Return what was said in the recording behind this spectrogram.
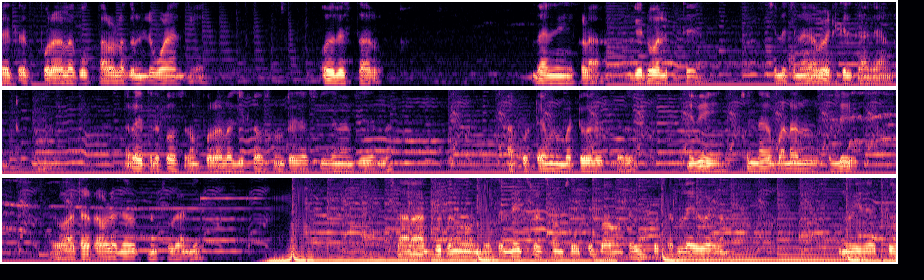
రైతుల పొలాలకు కాలువలకు నిలవడానికి వదిలేస్తారు వదిలిస్తారు. దాన్ని ఇక్కడ గెట్ వలిపితే చిన్న చిన్నగా బయటకు వెళ్తాయి అన్నట్టు రైతులకు అవసరం పొలాలకు ఇట్లా అవసరం ఉంటుంది కదా సీజన్ అండ్ సీజన్లో అప్పుడు టైంని బట్టి వదులుతారు ఇది చిన్నగా బండలు వెళ్ళి వాటర్ రావడం జరుగుతుంది చూడండి. చాలా అద్భుతంగా ఉంది అసలు నేచురల్ సౌండ్స్ అయితే బాగుంటుంది ఇంకోసారి లైవ్ వేయడం నువ్వు ఇది ఎక్కువ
